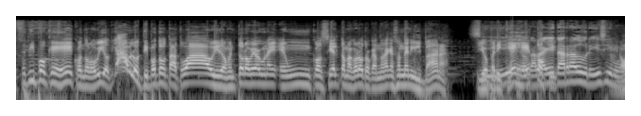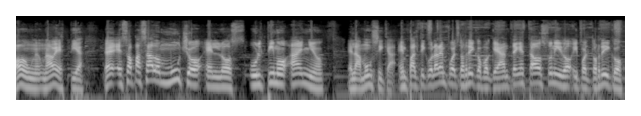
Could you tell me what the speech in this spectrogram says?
¿ese tipo qué es? Cuando lo vi, yo, diablo, tipo todo tatuado. Y de momento lo veo en, una- en un concierto, me acuerdo, tocando una canción de Nirvana. Y yo, ¿pero y qué es esto? la guitarra durísimo. no, una, una bestia. Eh, Eso ha pasado mucho en los últimos años en la música, en particular en Puerto Rico, porque antes en Estados Unidos y Puerto Rico,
